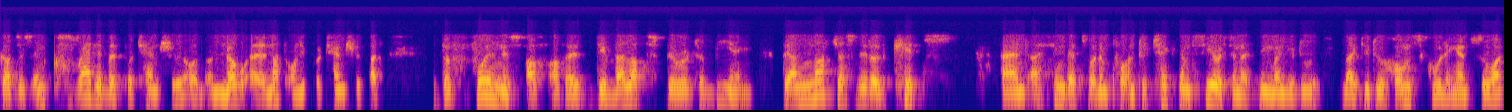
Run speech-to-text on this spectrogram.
got this incredible potential, or, or no, uh, not only potential, but the fullness of, of a developed spiritual being. They are not just little kids. And I think that's what important to take them serious. And I think when you do, like you do homeschooling and so on,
